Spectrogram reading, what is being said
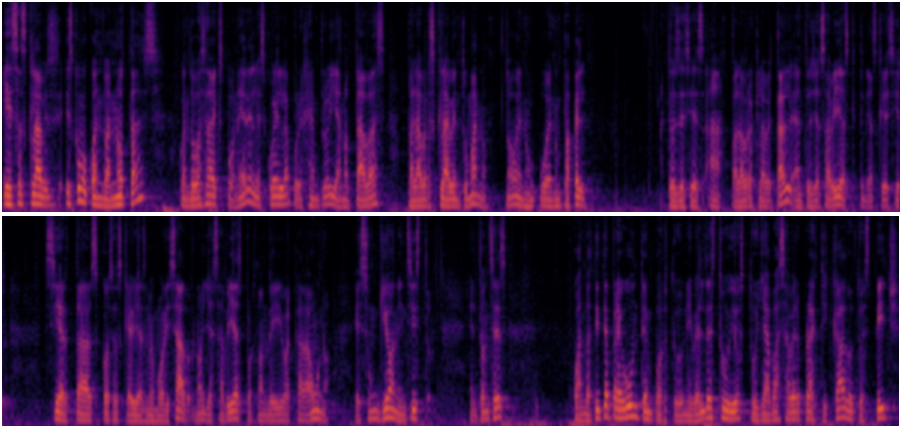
esas claves. Es como cuando anotas, cuando vas a exponer en la escuela, por ejemplo, y anotabas palabras clave en tu mano, ¿no? o en un papel. Entonces decías, ah, palabra clave tal, entonces ya sabías que tenías que decir ciertas cosas que habías memorizado, ¿no? Ya sabías por dónde iba cada uno. Es un guion, insisto. Entonces, cuando a ti te pregunten por tu nivel de estudios, tú ya vas a haber practicado tu speech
